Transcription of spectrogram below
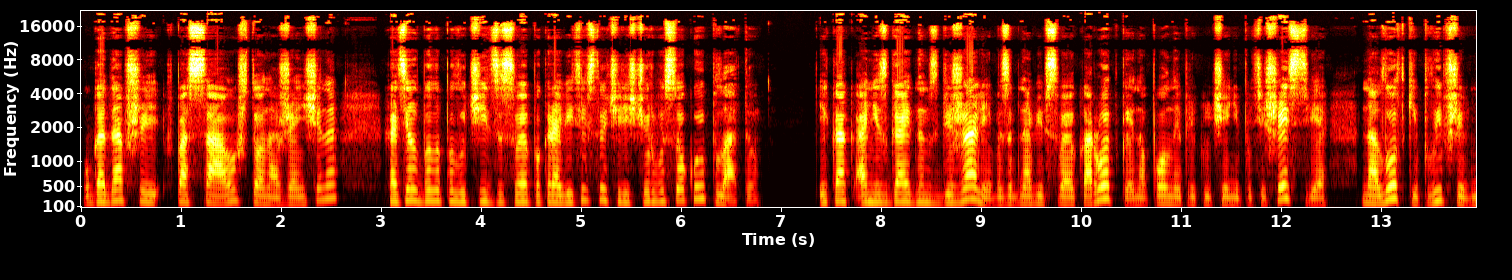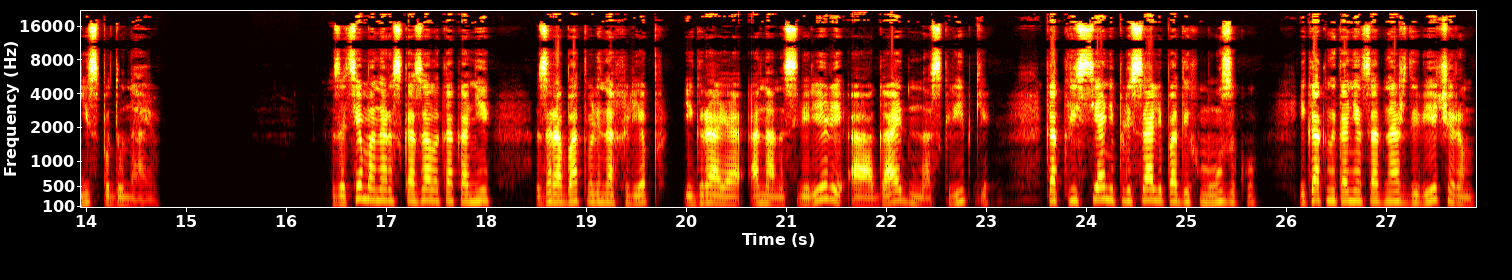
угадавший в Пассау, что она женщина, хотел было получить за свое покровительство чересчур высокую плату — и как они с Гайдном сбежали, возобновив свое короткое, но полное приключение путешествие на лодке, плывшей вниз по Дунаю. Затем она рассказала, как они зарабатывали на хлеб, играя она на свирели, а Гайден на скрипке, как крестьяне плясали под их музыку, и как, наконец, однажды вечером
